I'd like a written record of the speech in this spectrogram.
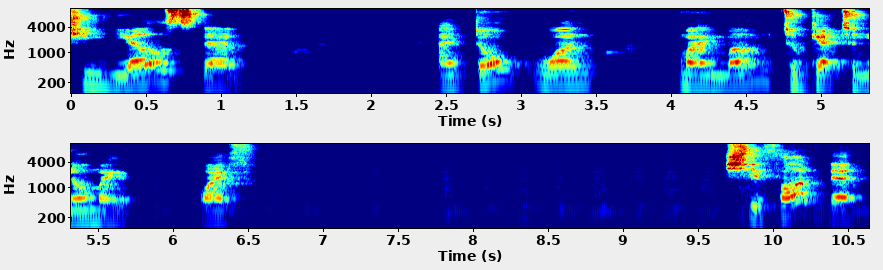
she yells that I don't want my mom to get to know my wife. She thought that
